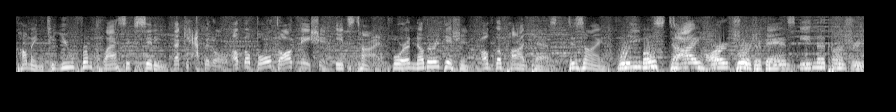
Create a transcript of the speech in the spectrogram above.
Coming to you from Classic City, the capital of the Bulldog Nation. It's time for another edition of the podcast designed for the most die-hard Georgia fans in the country.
